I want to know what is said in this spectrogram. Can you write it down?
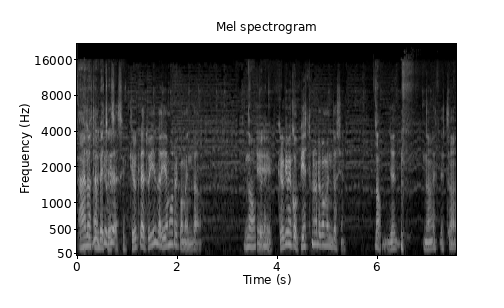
Ah, no, está en creo VHS, sí. creo que la tuya la habíamos recomendado. No, creo que Eh, no. creo que me copiaste una recomendación. No. Ya- no, esto,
